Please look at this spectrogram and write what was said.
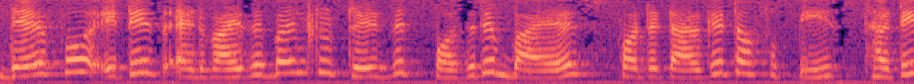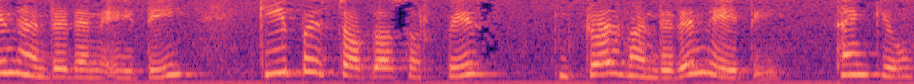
Therefore, it is advisable to trade with positive bias for the target of rupees 1380. Keep a stop loss of rupees 1280. Thank you.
